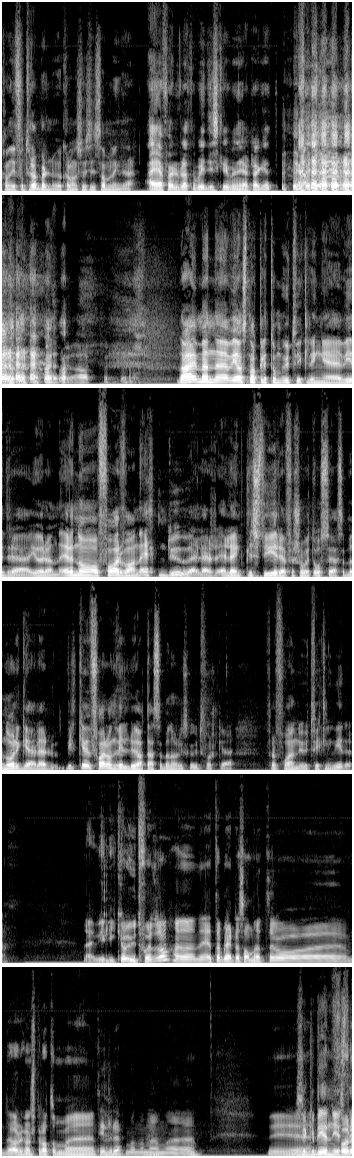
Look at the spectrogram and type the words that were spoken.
Kan vi få trøbbel nå, Karl Anders, hvis vi sammenligner? Nei, jeg føler vel at jeg blir diskriminert, da, gitt. Nei, men eh, vi har snakket litt om utvikling eh, videre, Jørund. Er det noe farvann, enten du eller, eller egentlig styret, for så vidt også i SMB Norge, eller hvilke farvann vil du at SMB Norge skal utforske for å få en utvikling videre? Nei, vi liker å utfordre, da. Eh, det Etablerte sannheter, og eh, det har du kanskje pratet om eh, tidligere, men, men eh, vi, Hvis det ikke blir en ny steg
